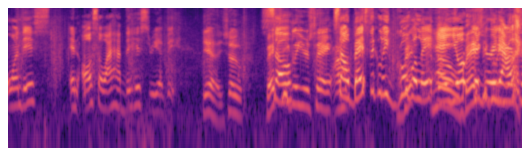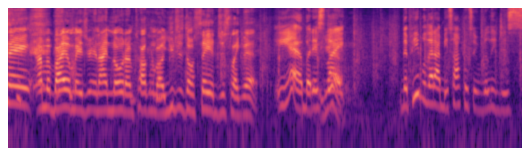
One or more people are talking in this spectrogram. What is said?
on this, and also I have the history of it. Yeah. So basically, you're saying. I'm, So basically, Google ba- it no, and you'll figure it out. You're saying I'm a bio major and I know what I'm talking about. You just don't say it just like that. yeah, but it's Yeah. like the people that I be talking to really just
